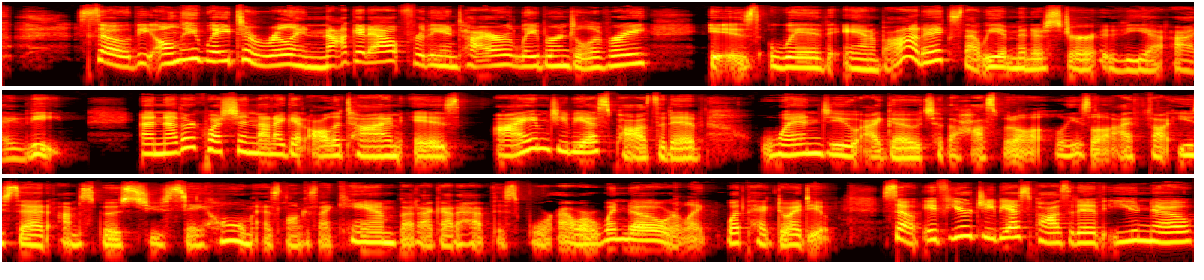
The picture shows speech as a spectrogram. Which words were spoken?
so, the only way to really knock it out for the entire labor and delivery is with antibiotics that we administer via IV. Another question that I get all the time is I am GBS positive. When do I go to the hospital? Liesel, I thought you said I'm supposed to stay home as long as I can, but I got to have this four hour window, or like, what the heck do I do? So, if you're GBS positive, you know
